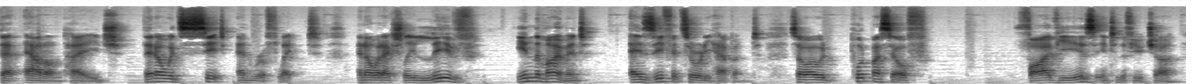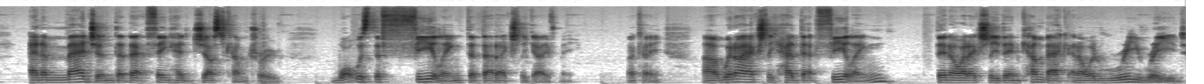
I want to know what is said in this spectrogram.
that out on page, then I would sit and reflect and I would actually live in the moment as if it's already happened. So I would put myself five years into the future and imagine that that thing had just come true. What was the feeling that that actually gave me? Okay. Uh, when I actually had that feeling, then I would actually then come back and I would reread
